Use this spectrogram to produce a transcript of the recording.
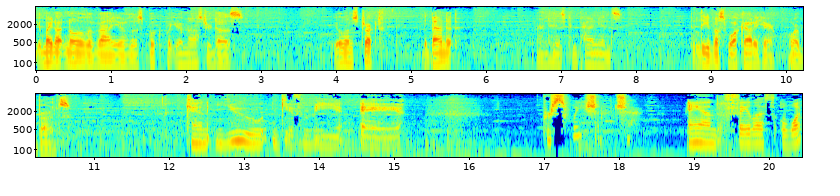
you might not know the value of this book, but your master does. You'll instruct the bandit and his companions to leave us walk out of here, or it burns. Can you give me a persuasion check? And Phaleth, what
